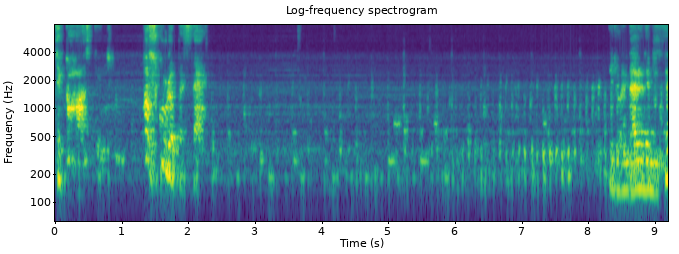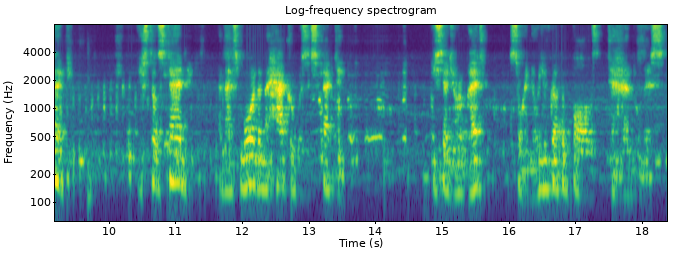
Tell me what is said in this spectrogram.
take a hostage. How screwed up is that? You're doing better than you think. You're still standing, and that's more than the hacker was expecting. You said you're a vet, so I know you've got the balls to handle this.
